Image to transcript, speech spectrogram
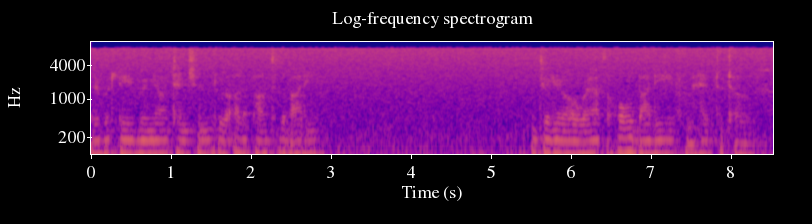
Deliberately bring your attention to the other parts of the body until you are aware of the whole body from head to toes.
